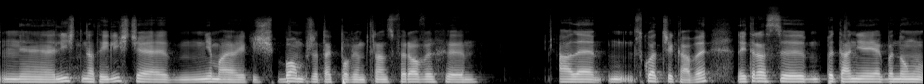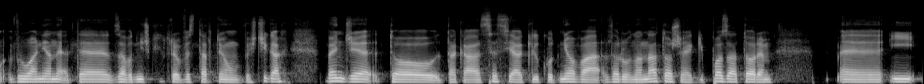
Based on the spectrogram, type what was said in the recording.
mm, liście, na tej liście. Nie ma jakichś bomb, że tak powiem, transferowych. y, ale mm, skład ciekawy. No i teraz y, pytanie, jak będą wyłaniane te zawodniczki, które wystartują w wyścigach. Będzie to taka sesja kilkudniowa, zarówno na torze, jak i poza torem. E, I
